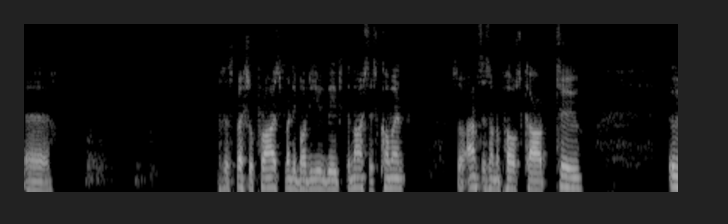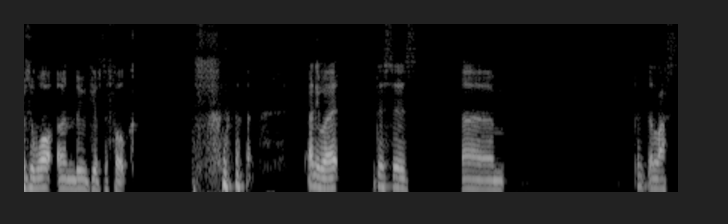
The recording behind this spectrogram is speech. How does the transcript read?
Uh, as a special prize for anybody who leaves the nicest comment. So answers on a postcard to who's a what and who gives a fuck. anyway, this is um, I think the last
